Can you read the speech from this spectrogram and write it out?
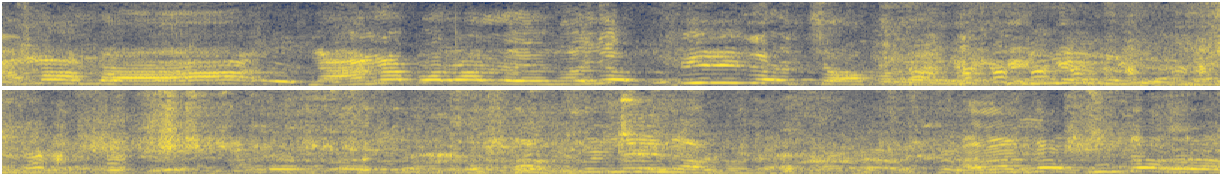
ஆமாம்மா நானே பரவாயில்ல எங்க ஐயா பீரியட் சாப்பிட்றாங்க அப்படின்னே நான் பண்ணேன் அதனால தான் குண்டாகிறா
